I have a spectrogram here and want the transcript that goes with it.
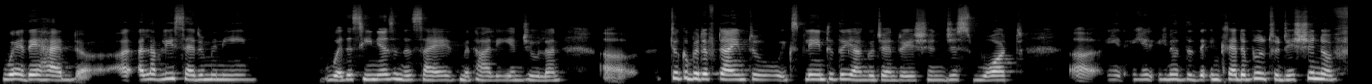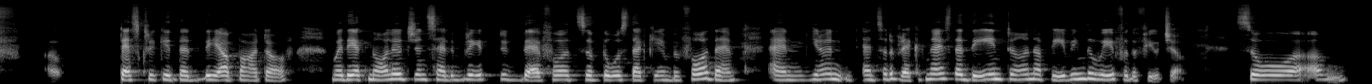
where they had uh, a, lovely ceremony where the seniors in the side, Mithali and Jhulan, uh, took a bit of time to explain to the younger generation just what uh, you, you, know the, the incredible tradition of Test cricket that they are part of, where they acknowledged and celebrated the efforts of those that came before them, and you know, and, and sort of recognize that they in turn are paving the way for the future. So, um,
